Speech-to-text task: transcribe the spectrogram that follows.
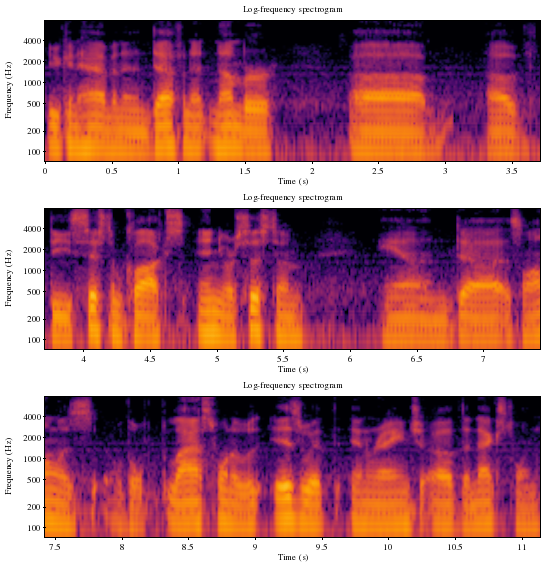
You can have an indefinite number of these system clocks in your system and uh, as long as the last one is within range of the next one.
